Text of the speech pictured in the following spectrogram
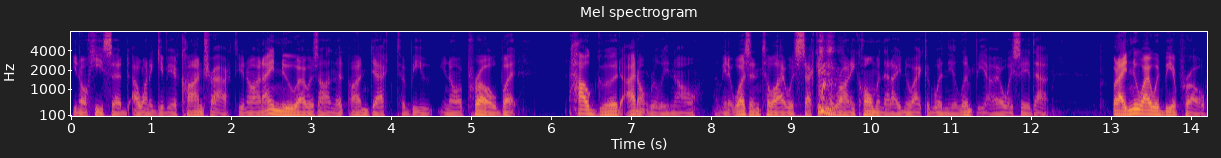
you know, he said, "I want to give you a contract." You know, and I knew I was on the on deck to be, you know, a pro, but how good I don't really know. I mean, it wasn't until I was second to Ronnie Coleman that I knew I could win the Olympia. I always say that, but I knew I would be a pro.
